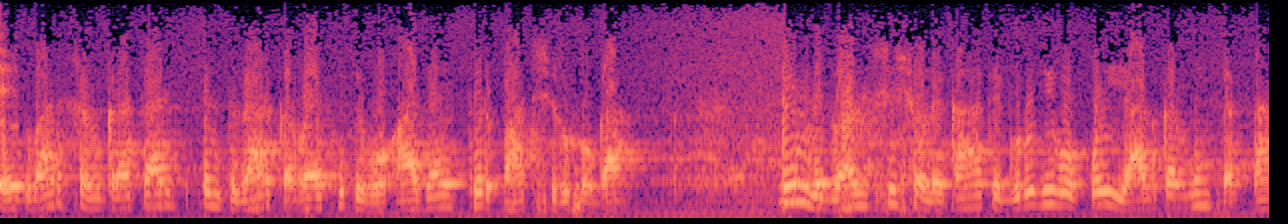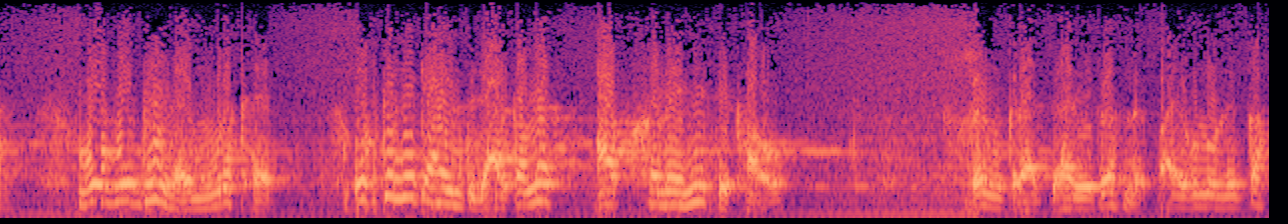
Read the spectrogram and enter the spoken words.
एक बार शंकराचार्य इंतज़ार कर रहे थे कि वो आ जाए, फिर पाठ शुरू होगा। तीन विद्वान शिष्यों ने कहा कि गुरुजी, वो कोई याद कर नहीं सकता। वो बुद्धू है, मूर्ख है। उसके लिए क्या इंतज़ार करना? आप हमें ही सिखाओ। शंकराचार्य रह न पाए, उन्होंने कहा,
